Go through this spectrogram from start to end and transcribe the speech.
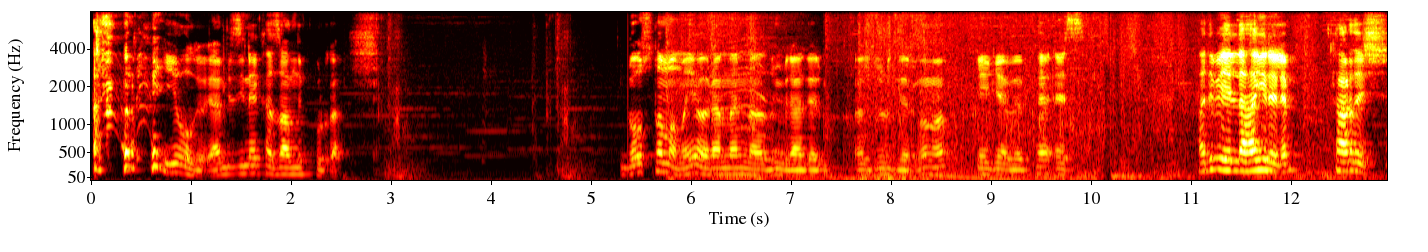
İyi oluyor yani biz yine kazandık burada. Ghostlamamayı öğrenmen lazım biraderim. Özür dilerim ama GGVPS. Hadi bir el daha girelim. Kardeş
